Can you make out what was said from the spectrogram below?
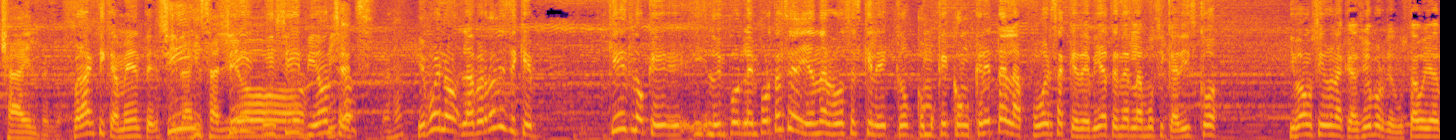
Child de los... Prácticamente. Sí, Y de ahí salió sí, y sí, Beyoncé. Y bueno, la verdad es de que, ¿qué es lo que, lo la importancia de Diana Ross es que le, co- como que concreta la fuerza que debía tener la música disco. Y vamos a ir a una canción porque Gustavo ya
